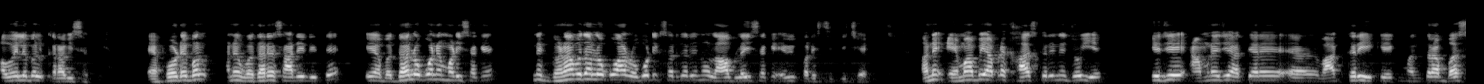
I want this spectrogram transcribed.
અવેલેબલ કરાવી શકીએ. એફોર્ડેબલ અને વધારે સારી રીતે એ બધા લોકોને મળી શકે અને ઘણા બધા લોકો આ રોબોટિક સર્જરીનો લાભ લઈ શકે એવી પરિસ્થિતિ છે. અને એમાં બી આપણે ખાસ કરીને જોઈએ કે જે આમણે જે અત્યારે વાત કરી કે એક મંત્રા બસ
